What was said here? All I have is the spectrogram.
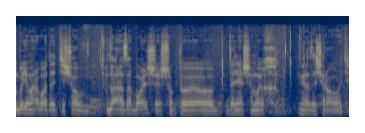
будем работать еще в два раза больше, чтобы в дальнейшем их не разочаровывать.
